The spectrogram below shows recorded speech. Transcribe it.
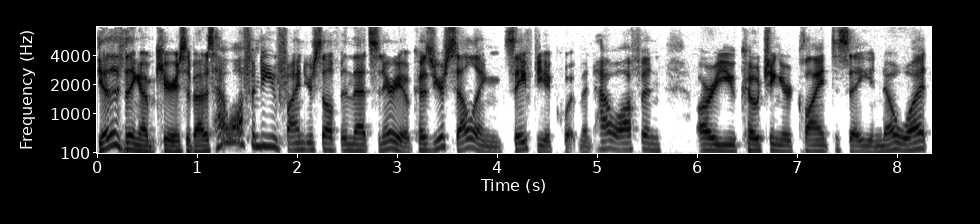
The other thing I'm curious about is how often do you find yourself in that scenario? Because you're selling safety equipment. How often are you coaching your client to say, you know what?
